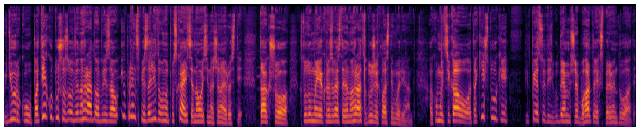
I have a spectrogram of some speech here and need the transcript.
в дюрку патику, ту, що з винограду обрізав, і в принципі за літо воно пускається на осінь починає рости. Так що, хто думає, як розвести виноград, це дуже класний варіант. А кому цікаво такі штуки, підписуйтесь, будемо ще багато експериментувати.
